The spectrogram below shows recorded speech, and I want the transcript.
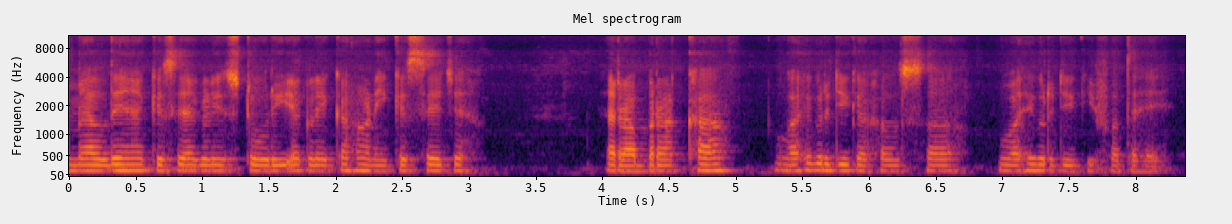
ਮਿਲਦੇ ਹਾਂ ਕਿਸੇ ਅਗਲੀ ਸਟੋਰੀ, ਅਗਲੇ ਕਹਾਣੀ ਕਿੱਸੇ 'ਚ। ਰੱਬ ਰਾਖਾ। ਵਾਹਿਗੁਰੂ ਜੀ ਕਾ ਖਾਲਸਾ। ਵਾਹਿਗੁਰੂ ਜੀ ਕੀ ਫਤਿਹ।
